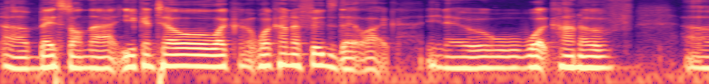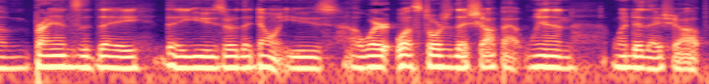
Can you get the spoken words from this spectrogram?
uh, based on that. You can tell like what kind of foods they like. You know what kind of um, brands that they they use or they don't use. Uh, where what stores do they shop at? When when do they shop?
